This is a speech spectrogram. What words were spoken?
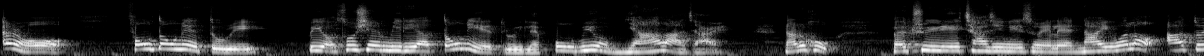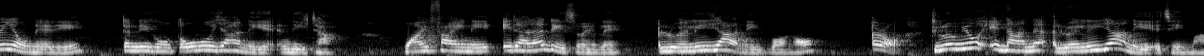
အဲ့တော့ဖုန်းသုံးတဲ့သူတွေ ပြီးတော့ social media သုံးနေတဲ့သူတွေလည်းပို့ပြီးတော့များလာကြတယ်နောက်တစ်ခု battery တွေ charging တွေဆိုရင်လည်းနိုင်ဝက်လောက်အားသွင်းရုံနဲ့တင်တဏီကုံသုံးလို့ရနေတဲ့အနေထား wifi နဲ့ internet တွေဆိုရင်လည်းအလွယ်လေးရနေပြီပေါ့နော်အဲ့တော့ဒီလိုမျိုး internet အလွယ်လေးရနေတဲ့အချိန်မှာ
